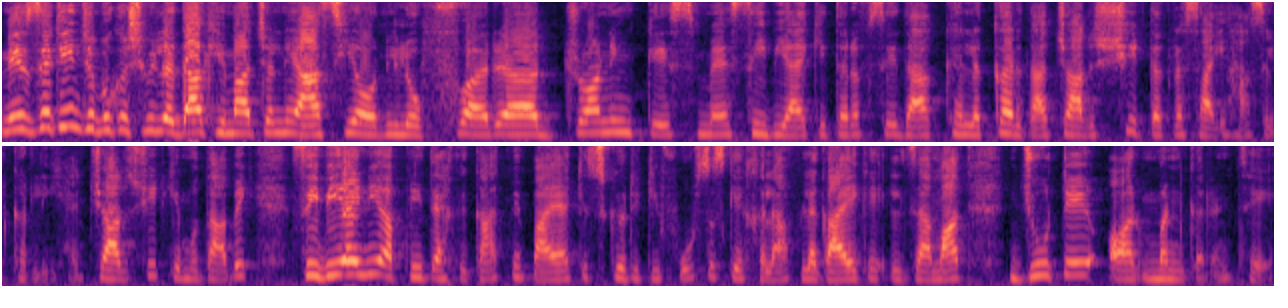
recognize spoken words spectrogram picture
न्यूज़ एटीन, जम्मू कश्मीर, लद्दाख, हिमाचल ने आसिया और नीलोफर ड्रॉनिंग केस में सीबीआई की तरफ़ से दाखिल करदा चार्जशीट तक रसाई हासिल कर ली है। चार्जशीट के मुताबिक, सीबीआई ने अपनी तहकीकात में पाया कि सिक्योरिटी फोर्सेस के खिलाफ लगाए गए इल्ज़ाम झूठे और मनगढ़ंत थे।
